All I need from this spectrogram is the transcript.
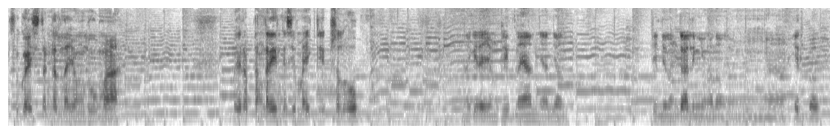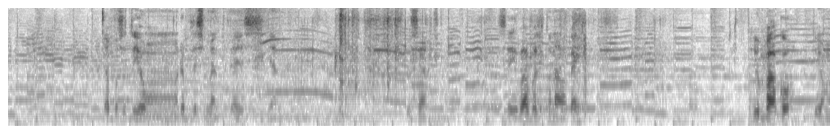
So guys, tanggal na yung luma. Mahirap tanggalin kasi may clip sa loob. Nakikita yung clip na yan, yan yun. Yun ang galing yung ano, yung ah, head bulb. Tapos ito yung replacement guys, yan. Siya. So ibabalik ko na, okay? Yung bago. Ito yung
